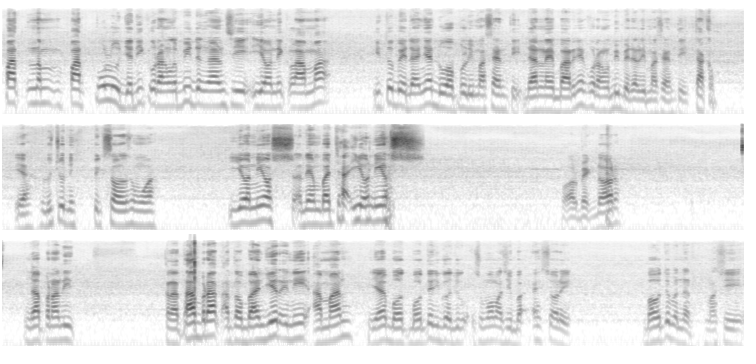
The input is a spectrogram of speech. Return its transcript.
4640 jadi kurang lebih dengan si Ioniq lama itu bedanya 25 cm dan lebarnya kurang lebih beda 5 cm cakep. Ya lucu nih pixel semua. Ionios ada yang baca Ionios. Power back door. Nggak pernah di kena tabrak atau banjir ini aman. Ya baut-bautnya juga, juga semua masih eh sorry. Bautnya bener masih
